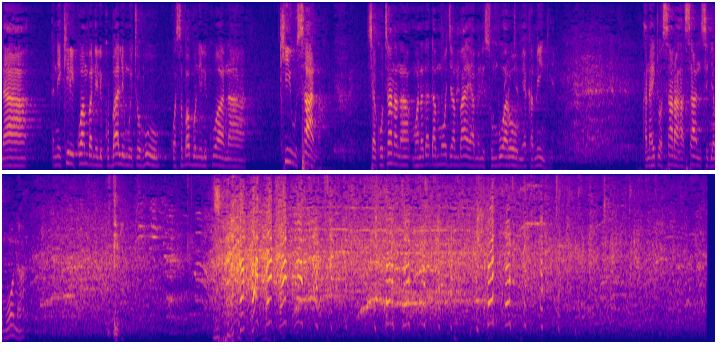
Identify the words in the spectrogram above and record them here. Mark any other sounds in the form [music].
na nikiri kwamba nilikubali mwito huu kwa sababu nilikuwa na kiu sana cha kutana na mwanadada mmoja ambaye amenisumbua roho miaka mingi. Anaitwa Sara Hassan, sijamwona [laughs]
